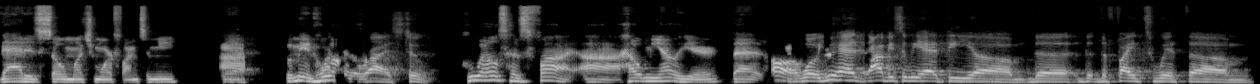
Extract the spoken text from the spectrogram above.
that is so much more fun to me. Uh, yeah. Uh, but man, who else, rise too? Who else has fought? Uh, help me out here. That oh well, you had obviously we had the um, the, the the fights with um,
